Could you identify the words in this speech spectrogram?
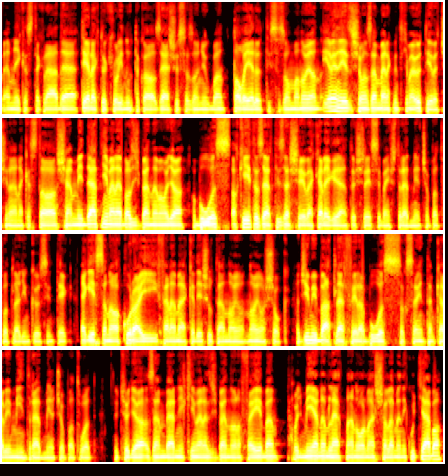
emlékeztek rá, de tényleg tök jól indultak az első szezonjukban, tavaly előtti szezonban. Olyan, olyan érzésem az embernek, mint hogyha már öt évet csinálnak ezt a semmit, de hát nyilván ebben az is benne hogy a, a Bulls a 2010-es évek elég jelentős részében is treadmill csapat volt, legyünk őszinték. Egészen a korai felemelkedés után nagyon, nagyon sok. A Jimmy Butler féle Bulls szerintem kb. mind treadmill csapat volt. Úgyhogy az ember nyilván ez is benne van a fejében, hogy miért nem lehet már normálisan lemenni kutyába.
